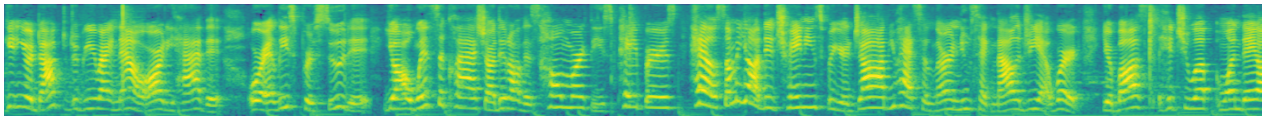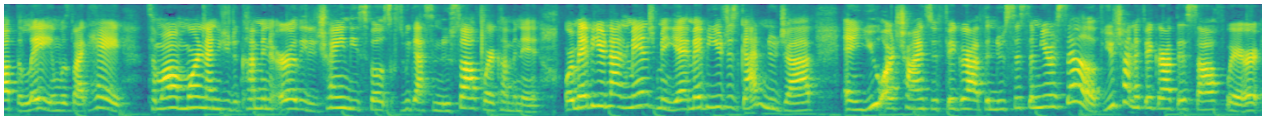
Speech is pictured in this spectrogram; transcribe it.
getting your doctor degree right now or already have it or at least pursued it. Y'all went to class, y'all did all this homework, these papers. Hell, some of y'all did trainings for your job. You had to learn new technology at work. Your boss hit you up one day off the late and was like, hey, tomorrow morning I need you to come in early to train these folks because we got some new software coming in. Or maybe you're not in management yet. Maybe you just got a new job and you are trying to figure out the new system yourself. You're trying to figure out this software or,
